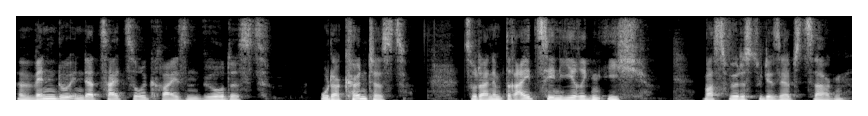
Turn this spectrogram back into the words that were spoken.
wenn du in der Zeit zurückreisen würdest oder könntest zu deinem 13-jährigen Ich, was würdest du dir selbst sagen?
